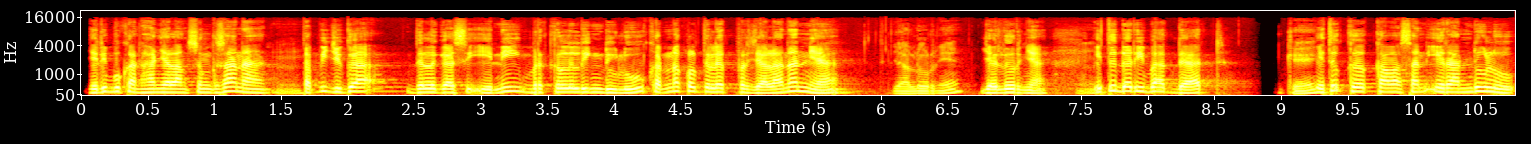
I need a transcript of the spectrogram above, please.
Jadi bukan hanya langsung ke sana, hmm. tapi juga delegasi ini berkeliling dulu karena kalau dilihat perjalanannya, jalurnya, jalurnya hmm. itu dari Baghdad, okay. itu ke kawasan Iran dulu,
